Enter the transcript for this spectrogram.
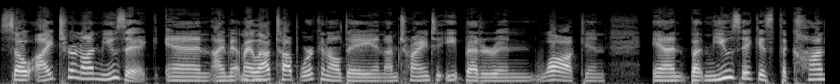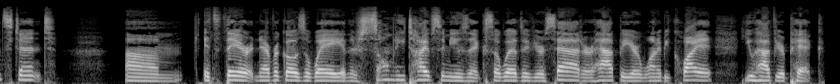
so I turn on music, and I'm at my laptop working all day, and I'm trying to eat better and walk, and and but music is the constant um, it's there. It never goes away. And there's so many types of music. So whether you're sad or happy or want to be quiet, you have your pick.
